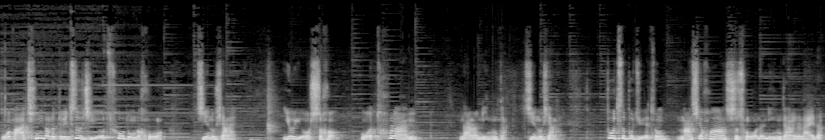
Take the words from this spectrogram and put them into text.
我把听到的对自己有触动的话记录下来，又有时候我突然来了灵感，记录下来。不知不觉中，哪些话是从我的灵感而来的，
